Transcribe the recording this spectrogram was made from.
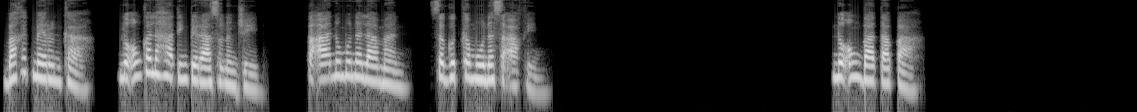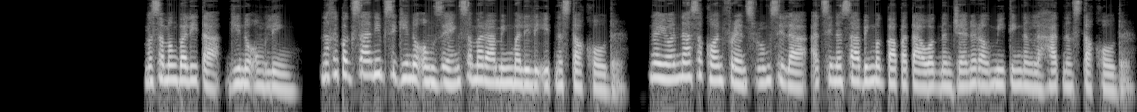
Bakit meron ka? Noong kalahating piraso ng jade. Paano mo nalaman? Sagot ka muna sa akin. Noong bata pa. Masamang balita, Ginoong Ling. Nakipagsanib si Ginoong Zeng sa maraming maliliit na stockholder. Ngayon nasa conference room sila at sinasabing magpapatawag ng general meeting ng lahat ng stockholder.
